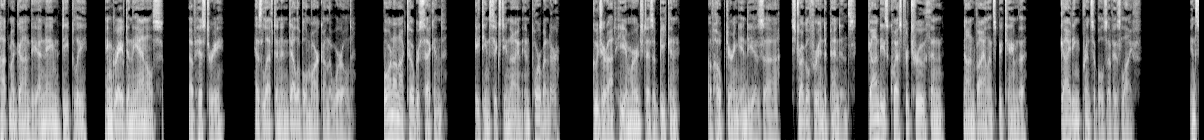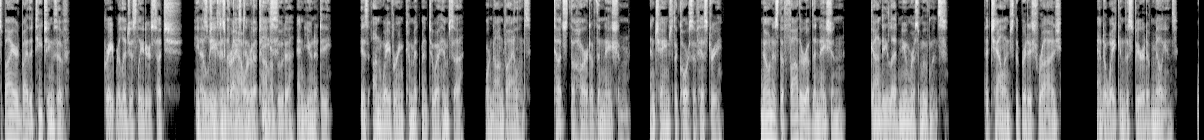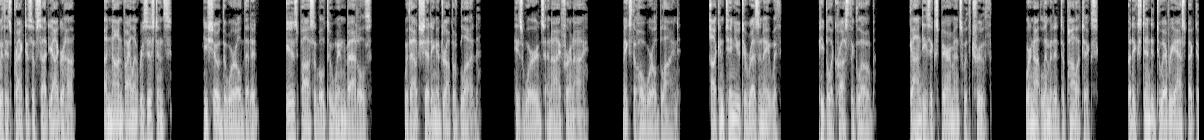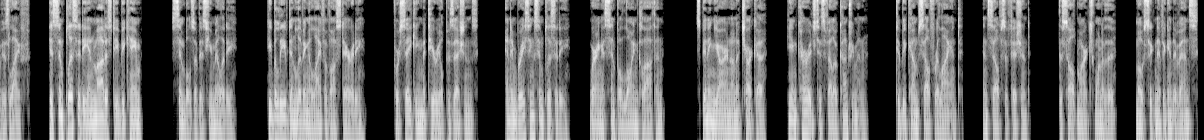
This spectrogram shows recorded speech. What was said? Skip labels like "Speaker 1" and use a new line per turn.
Mahatma Gandhi, a name deeply engraved in the annals of history, has left an indelible mark on the world. Born on October 2nd, 1869, in Porbandar, Gujarat, he emerged as a beacon of hope during India's uh, struggle for independence. Gandhi's quest for truth and nonviolence became the guiding principles of his life. Inspired by the teachings of great religious leaders such he as believed Jesus in the Christ power and Gautama. Buddha and unity. His unwavering commitment to ahimsa, or nonviolence, touched the heart of the nation and changed the course of history. Known as the father of the nation, Gandhi led numerous movements that challenged the British Raj and awakened the spirit of millions. With his practice of satyagraha, a nonviolent resistance, he showed the world that it is possible to win battles without shedding a drop of blood. His words, an eye for an eye, makes the whole world blind. I'll continue to resonate with people across the globe. Gandhi's experiments with truth were not limited to politics, but extended to every aspect of his life. His simplicity and modesty became symbols of his humility. He believed in living a life of austerity, forsaking material possessions, and embracing simplicity, wearing a simple loincloth and spinning yarn on a charkha. He encouraged his fellow countrymen to become self-reliant and self-sufficient. The Salt March, one of the most significant events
